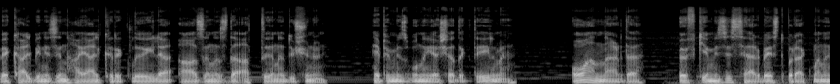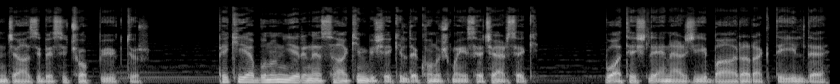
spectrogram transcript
ve kalbinizin hayal kırıklığıyla ağzınızda attığını düşünün. Hepimiz bunu yaşadık değil mi? O anlarda öfkemizi serbest bırakmanın cazibesi çok büyüktür. Peki ya bunun yerine sakin bir şekilde konuşmayı seçersek? Bu ateşli enerjiyi bağırarak değil de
